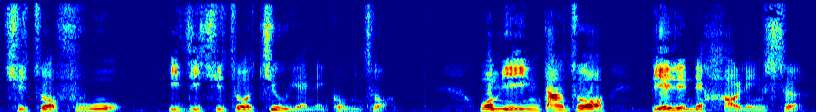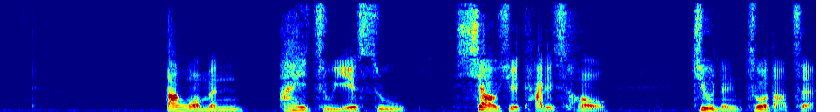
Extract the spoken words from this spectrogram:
去做服务以及去做救援的工作。我们也应当做别人的好邻舍。当我们爱主耶稣、效学他的时候，就能做到这。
